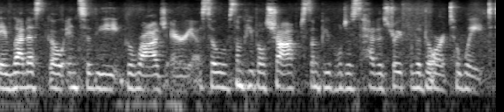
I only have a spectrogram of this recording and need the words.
they let us go into the garage area. So some people shopped, some people just headed straight for the door to wait.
